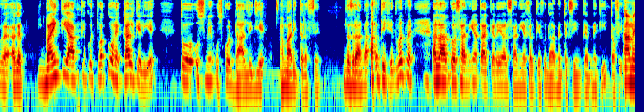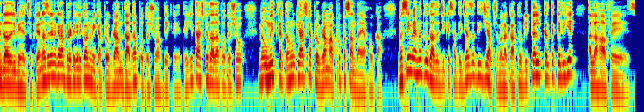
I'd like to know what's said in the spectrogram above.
अगर बाइंग की आपकी कोई त्वक्को है कल के लिए तो उसमें उसको डाल दीजिए हमारी तरफ़ से। नजराना आपकी खिदमत में। अल्लाह आपको आसानियाँ ताक करे और सानिया खल के खुदा में तकसीम करने की तोफ़ी आमीन, दादाजी, बेहद शुक्रिया। नज़र करा पोलिटिकल इकानमी का प्रोग्राम दादा पोतो शो आप देख रहे थे। ये था आज का दादा पोतो शो। मैं उम्मीद करता हूँ कि आज का प्रोग्राम आपको पसंद आया होगा। वसीम अहमद को दादाजी के साथ इजाज़त दीजिए। आपसे मुलाकात होगी कल। कल तक के लिए अल्लाह हाफिज।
